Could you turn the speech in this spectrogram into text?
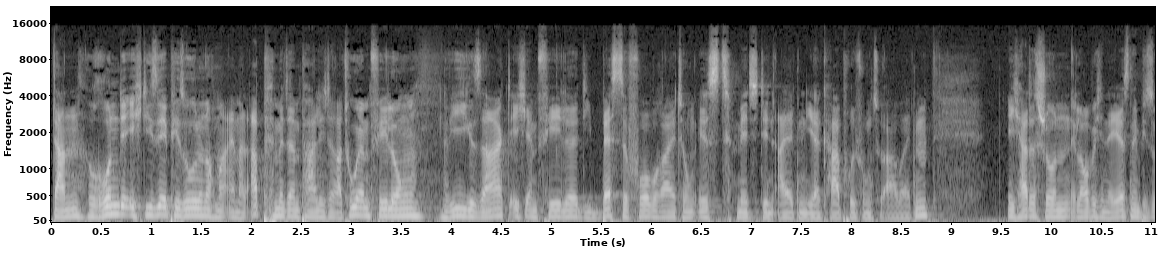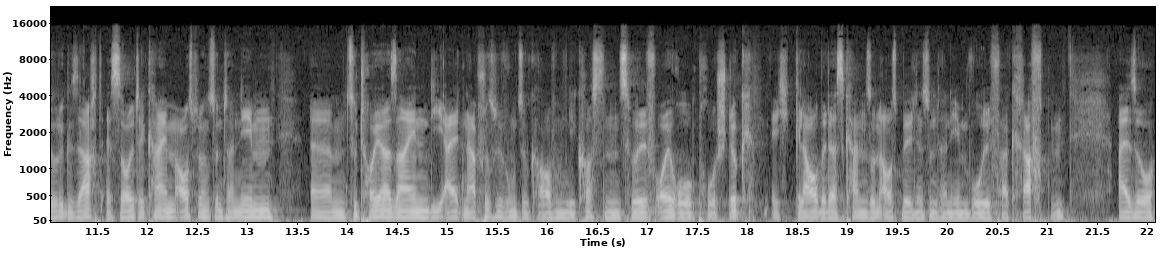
Dann runde ich diese Episode nochmal einmal ab mit ein paar Literaturempfehlungen. Wie gesagt, ich empfehle, die beste Vorbereitung ist, mit den alten IHK-Prüfungen zu arbeiten. Ich hatte es schon, glaube ich, in der ersten Episode gesagt, es sollte keinem Ausbildungsunternehmen ähm, zu teuer sein, die alten Abschlussprüfungen zu kaufen. Die kosten 12 Euro pro Stück. Ich glaube, das kann so ein ausbildendes Unternehmen wohl verkraften. Also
